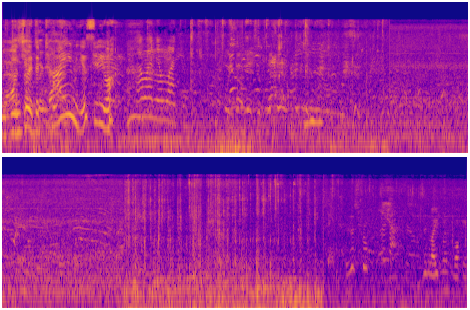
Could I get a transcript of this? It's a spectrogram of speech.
And we enjoy the time, yes, Leo. I want to watch it. Is this true? This white one walking.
